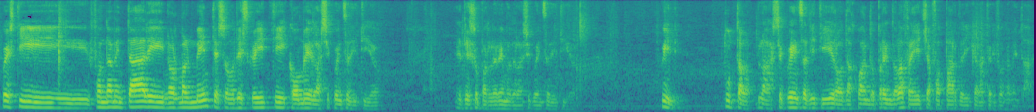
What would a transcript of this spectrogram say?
questi fondamentali normalmente sono descritti come la sequenza di tiro e adesso parleremo della sequenza di tiro. Quindi tutta la, la, sequenza di tiro da quando prendo la freccia fa parte dei caratteri fondamentali.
